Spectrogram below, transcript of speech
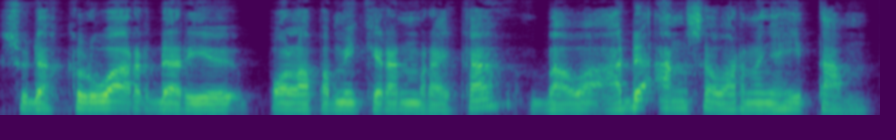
sudah keluar dari pola pemikiran mereka bahwa ada angsa warnanya hitam.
